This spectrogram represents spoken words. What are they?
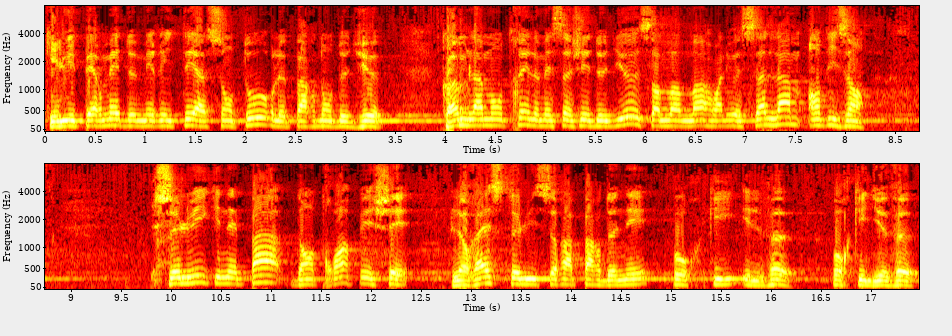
qui lui permet de mériter à son tour le pardon de Dieu. Comme l'a montré le messager de Dieu, sallallahu alayhi wa en disant, celui qui n'est pas dans trois péchés, le reste lui sera pardonné pour qui il veut, pour qui Dieu veut.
